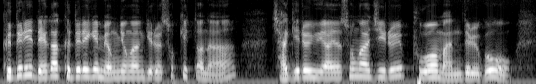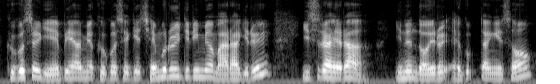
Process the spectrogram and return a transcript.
그들이 내가 그들에게 명령한 길을 속히 떠나 자기를 위하여 송아지를 부어 만들고 그것을 예배하며 그것에게 제물을 드리며 말하기를 이스라엘아 이는 너희를 애굽 땅에서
